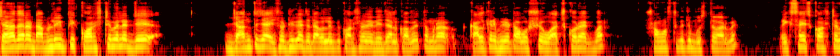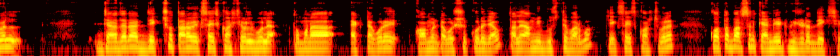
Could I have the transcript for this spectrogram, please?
যারা যারা ডাব্লিউপি কনস্টেবলের যে জানতে চাইছো, ঠিক আছে? ডাব্লিউপি কনস্টেবলের রেজাল্ট কবে, তোমরা কালকের ভিডিওটা অবশ্যই ওয়াচ করো একবার। সমস্ত কিছু বুঝতে পারবে। এক্সাইজ কনস্টেবল যারা যারা দেখছ তারাও এক্সাইজ কনস্টেবল বলে তোমরা একটা করে কমেন্ট অবশ্যই করে যাও, তাহলে আমি বুঝতে পারব যে এক্সাইজ কনস্টেবলের কত পার্সেন্ট ক্যান্ডিডেট ভিডিওটা দেখছে।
